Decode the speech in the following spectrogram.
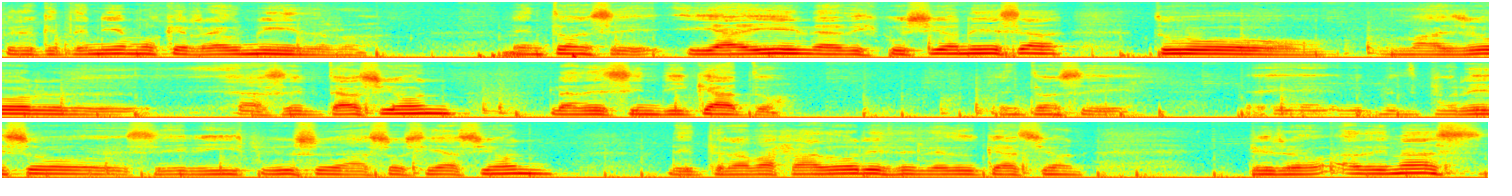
pero que teníamos que reunirnos entonces, y ahí la discusión esa tuvo mayor eh, aceptación la del sindicato. Entonces, eh, por eso se dispuso asociación de trabajadores de la educación. Pero además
